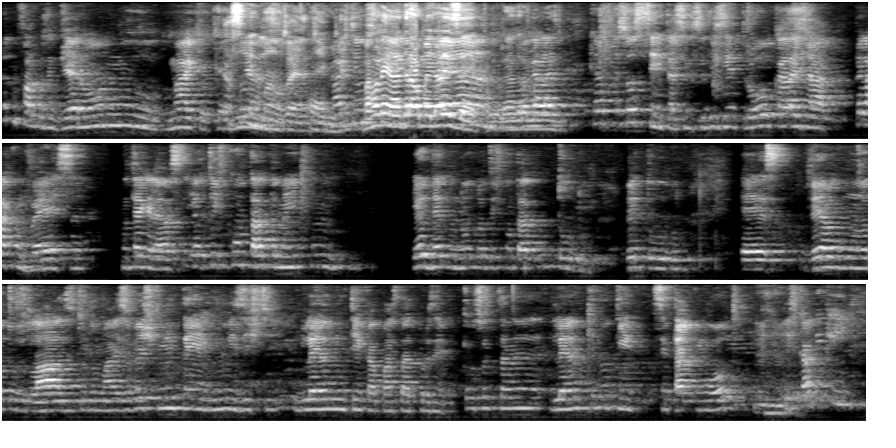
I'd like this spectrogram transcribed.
Eu não falo, por exemplo, Jerônimo, Michael, que é São Rian. irmãos, é, antigos. Mas, né? Mas o Leandro é o melhor Leandro, exemplo. O Leandro é o melhor galera- Que a pessoa sente, assim, você diz, entrou, o cara já, pela conversa, não tem. E eu tive contato também com. Eu dentro do núcleo, tive contato com tudo. Ver tudo. É, ver alguns outros lados e tudo mais. Eu vejo que não tem, não existe. O Leandro não tinha capacidade, por exemplo. Porque eu sou tão- Leandro que não tinha que sentar com o outro Uhum. e ficar ninguém.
